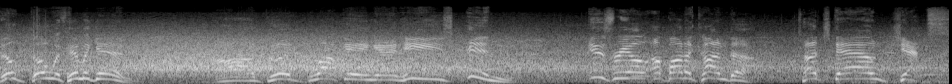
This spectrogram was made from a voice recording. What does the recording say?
They'll go with him again. Ah, good blocking, and he's in. Israel Abanikanda. Touchdown, Jets.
